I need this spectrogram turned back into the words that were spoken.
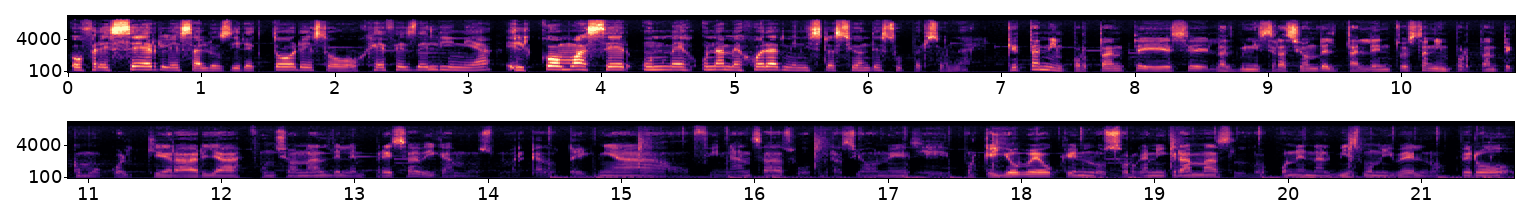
ofrecerles a los directores o jefes de línea el cómo hacer una mejor administración de su personal. ¿Qué tan importante es eh, la administración del talento? ¿Es tan importante como cualquier área funcional de la empresa, digamos, mercadotecnia o finanzas u operaciones? Eh, porque yo veo que en los organigramas lo ponen al mismo nivel, ¿no? Pero,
